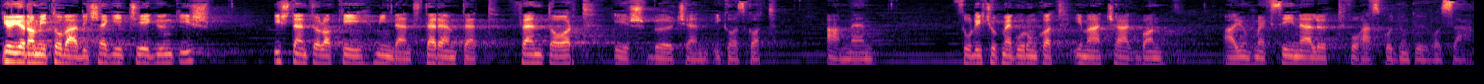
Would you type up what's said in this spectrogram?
Jöjjön a mi további segítségünk is, Istentől, aki mindent teremtett, fenntart és bölcsen igazgat. Amen. Szólítsuk meg Urunkat imádságban, álljunk meg szín előtt, fohászkodjunk ő hozzá.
